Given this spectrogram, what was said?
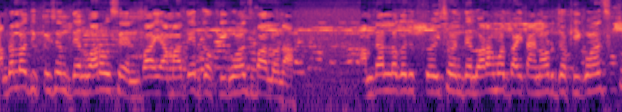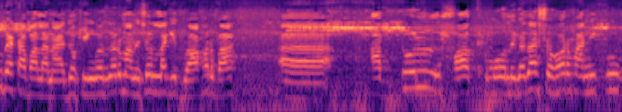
আমরা লগে যুক্ত হয়েছেন দেলওয়ার হোসেন। ভাই, আমাদের জকিগঞ্জ ভালো না। আমরা লগে যুক্ত হয়েছেন দেলওয়ার আহমদ ভাই, তানোর জকিগঞ্জ খুব একটা ভালো না। জকিগঞ্জের মানুষের লাগি দোয়া করবা। আব্দুল হক মৌলবাজার শহর পানি খুব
